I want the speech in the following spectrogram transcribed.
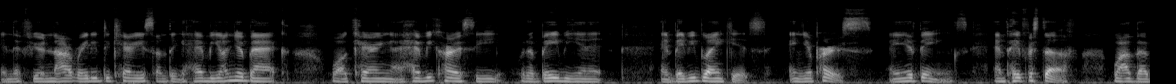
And if you're not ready to carry something heavy on your back while carrying a heavy car seat with a baby in it, and baby blankets, and your purse, and your things, and pay for stuff while the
